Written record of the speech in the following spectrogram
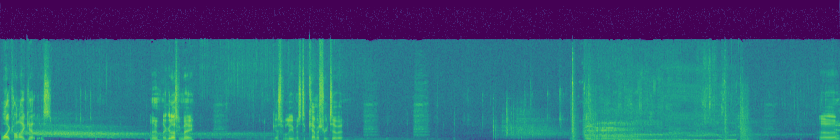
Why can't I get this? Oh, no good asking me. Guess we'll leave Mr. Chemistry to it. Uh,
